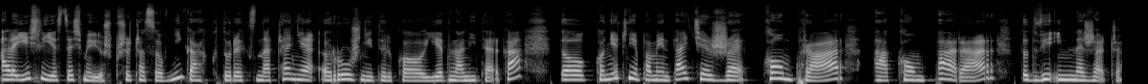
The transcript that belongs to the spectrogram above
Ale jeśli jesteśmy już przy czasownikach, których znaczenie różni tylko jedna literka, to koniecznie pamiętajcie, że comprar a comparar to dwie inne rzeczy.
